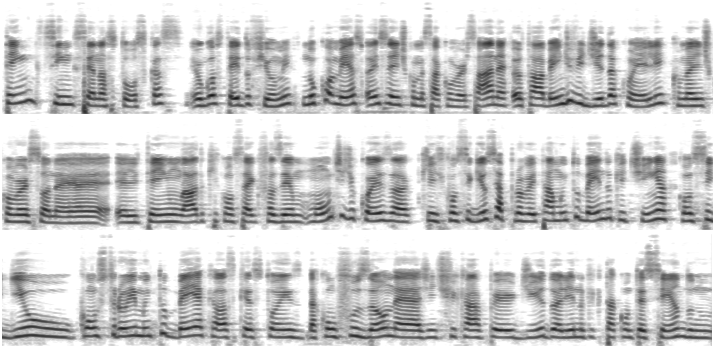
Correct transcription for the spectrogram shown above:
tem sim cenas toscas. Eu gostei do filme. No começo, antes da gente começar a conversar, né? Eu tava bem dividida com ele. Como a gente conversou, né? Ele tem um lado que consegue fazer um monte de coisa que conseguiu se aproveitar muito bem do que tinha, conseguiu construir muito bem aquelas questões da confusão, né? A gente ficar perdido ali no que, que tá acontecendo, no,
